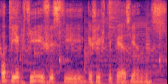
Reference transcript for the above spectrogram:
Objektiv ist die Geschichte Persiens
